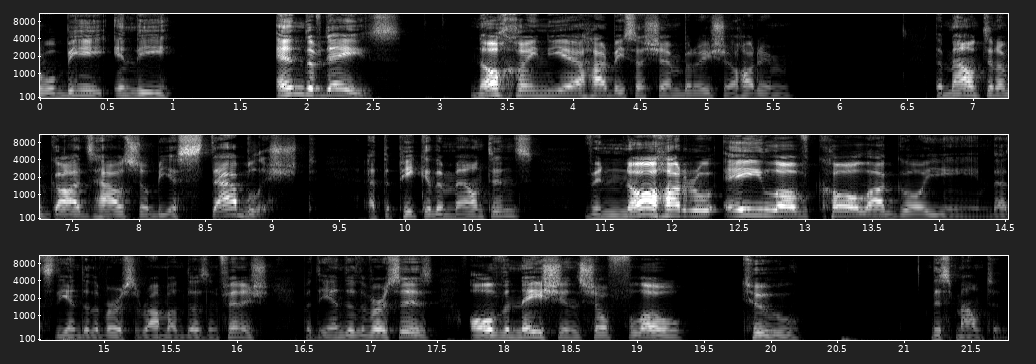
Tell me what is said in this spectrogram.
will be in the end of days. The mountain of God's house shall be established at the peak of the mountains. That's the end of the verse. The Rambam doesn't finish, but the end of the verse is all the nations shall flow to this mountain.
